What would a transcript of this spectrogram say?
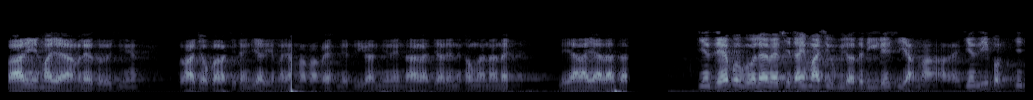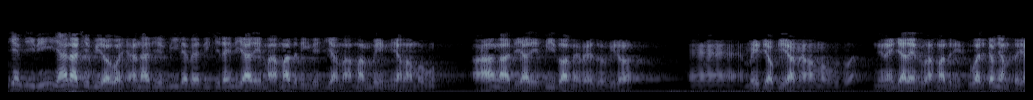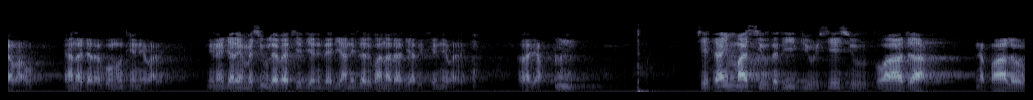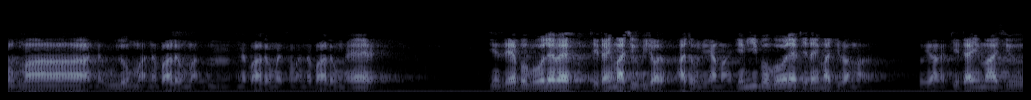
ပါရီအမှားရရမလဲဆိုလို့ရှိရင်သွားကြောက်ပါကဖြစ်တိုင်းတရားတွေအမှားရမှာပါပဲမျက်စိကမြင်နေနားကကြားနေနှာခေါင်းကနားနေလျှာကရတာ ကျင့်စေပုဂ္ဂိုလ်လည်းပဲဖြစ်တိုင်းမှရှုပြီးတော့တတိလေးရှိရမှာပဲကျင့်စည်းကျင့်ကျင့်ပြီးပြီးယ ahanan ဖြစ်ပြီးတော့ကောယ ahanan ဖြစ်ပြီးလည်းပဲဒီဖြစ်တိုင်းတရားတွေမှာအမှတ်တတိလေးရှိရမှာအမှတ်မေ့နေရမှာမဟုတ်ဘူးအာငါတရားတွေပြီးသွားမယ်ပဲဆိုပြီးတော့အဲမေ့ပြောက်ပြရမယ်မဟုတ်ဘူးသူကဉာဏ်တိုင်းကြားတဲ့သူကအမှတ်တတိသူကတောင်းကြမဆက်ရပါဘူးယ ahanan ကြတော့အကုန်လုံးထင်နေပါတယ်ဉာဏ်တိုင်းကြားတဲ့မရှိလည်းပဲဖြစ်ပြနေတဲ့တရားအနိစ္စဒုက္ခအနတ္တတရားတွေထင်နေပါတယ်အဲဒါကြောင့်ဖြစ်တိုင်းမှရှုတတိပြုရှေးရှုသွားတာ နှစ်ပါးလုံးမှနှစ်ဦးလုံးမှနှစ်ပါးလုံးမှနှစ်ပါးလုံးပဲဆိုမှနှစ်ပါးလုံးပဲကျင်စေပုဂ္ဂိုလ်လည်းပဲစိတ်တိုင်းမှရှုပြီးတော့အားထုတ်နေရမှာကျင်ပြီးပုဂ္ဂိုလ်လည်းစိတ်တိုင်းမှရှုရမှာဆိုရတယ်စိတ်တိုင်းမှရှု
